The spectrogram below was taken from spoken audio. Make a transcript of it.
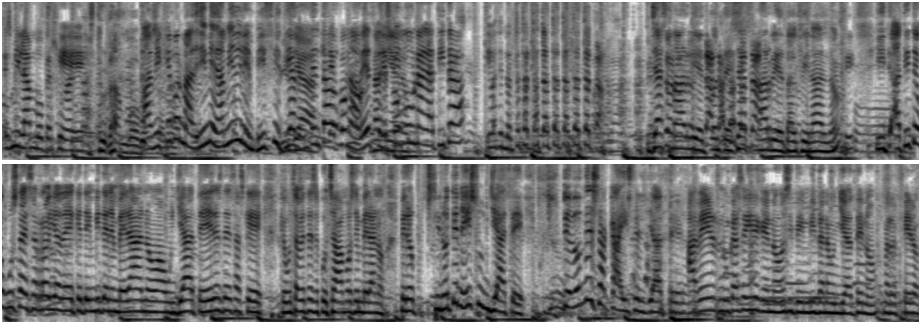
Es mi Lambo personal. Es tu Lambo A mí es que por Madrid me da miedo ir en bici, tía. Lo he intentado pongo, vez, da le es pongo una latita y va haciendo ta ta ta ta ta ta ta ta. Jazz Marriott, ponte ta. Marriott al final, ¿no? Sí. ¿Y a ti te gusta ese rollo de que te inviten en verano a un yate? Eres de esas que, que muchas veces escuchábamos en verano. Pero si no tenéis un yate, ¿de dónde sacáis el yate? A ver, nunca se dice que no si te invitan a un yate, no, me refiero.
